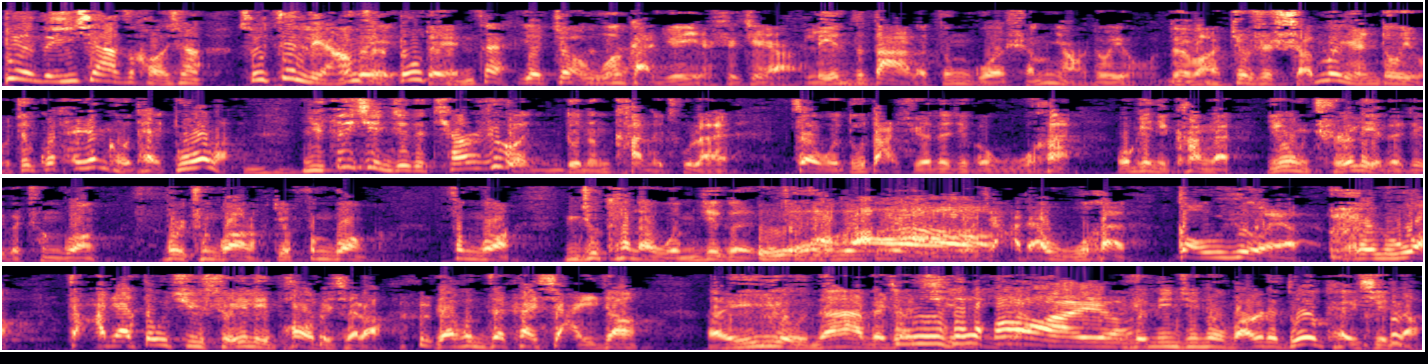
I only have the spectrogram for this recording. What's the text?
变得一下子好像，所以这两者都存在。要叫我感觉也是这样，林子大了，中国什么鸟都有，对吧？就是什么人都有，这国家人口太多了。你最近这个天热，你都能看得出来。在我读大学的这个武汉，我给你看看游泳池里的这个春光，不是春光了，就风光。风光，你就看到我们这个哇，家的武汉高热呀，火炉啊，大家都去水里泡着去了。然后你再看下一张，哎呦，那个叫亲密啊哇呀人民群众玩的多开心呐！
